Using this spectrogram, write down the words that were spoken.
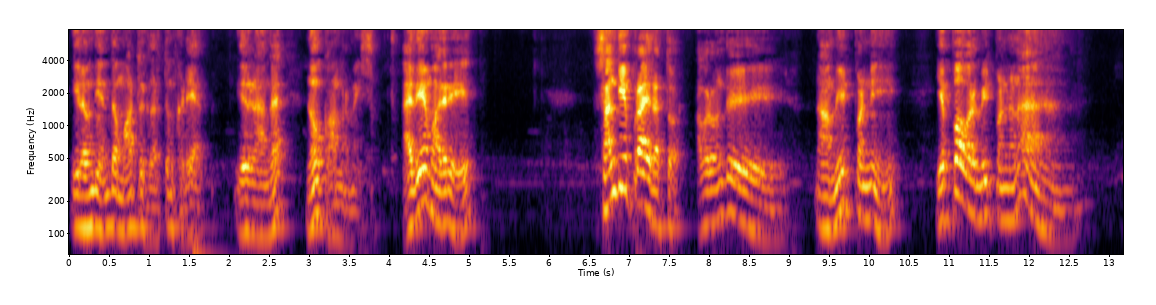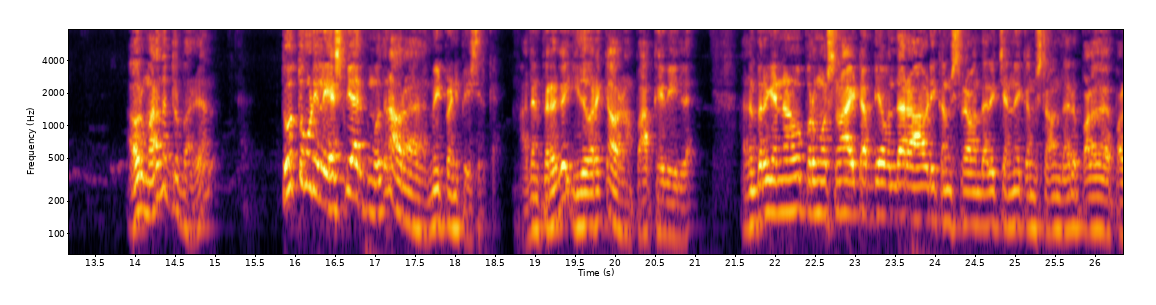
இதில் வந்து எந்த மாற்று கருத்தும் கிடையாது. இதில் நாங்கள் நோ காம்ப்ரமைஸ் அதே மாதிரி சந்தீப் ராய் ரத்தோர் அவர் வந்து நான் மீட் பண்ணி எப்போ அவரை மீட் பண்ணேன்னா அவர் மறந்துட்டுருப்பார் தூத்துக்குடியில் எஸ்பியாக இருக்கும்போது நான் அவரை மீட் பண்ணி பேசியிருக்கேன். அதன் பிறகு இதுவரைக்கும் அவரை நான் பார்க்கவே இல்லை. அதன் பிறகு என்னென்னவோ ப்ரொமோஷனாக ஆகிட்டு அப்படியே வந்தார். ஆவடி கமிஷனராக வந்தார் சென்னை கமிஷனராக வந்தார். பல பல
